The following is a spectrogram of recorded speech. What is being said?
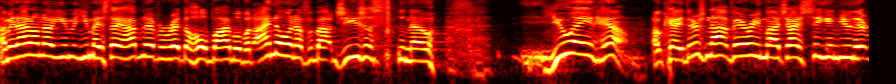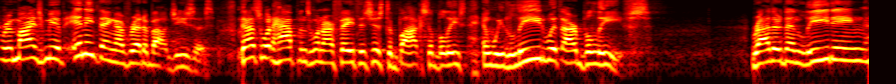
I mean, I don't know, you, you may say, I've never read the whole Bible, but I know enough about Jesus to know you ain't him. Okay, there's not very much I see in you that reminds me of anything I've read about Jesus. That's what happens when our faith is just a box of beliefs and we lead with our beliefs rather than leading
